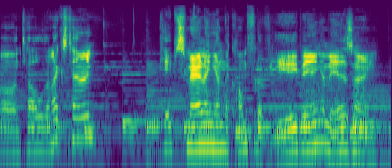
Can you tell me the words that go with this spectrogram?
Until the next time, keep smiling in the comfort of you being amazing.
